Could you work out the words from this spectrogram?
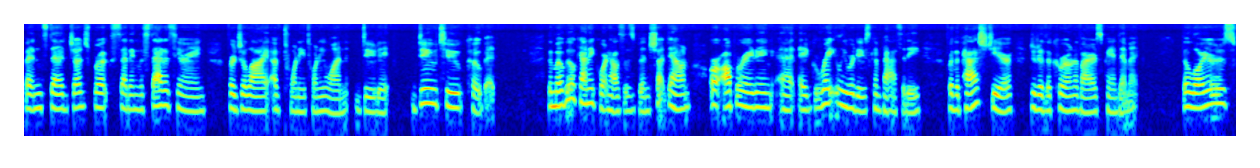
but instead Judge Brooks setting the status hearing for July of 2021 due to, due to COVID. The Mobile County Courthouse has been shut down or operating at a greatly reduced capacity for the past year due to the coronavirus pandemic. The lawyers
